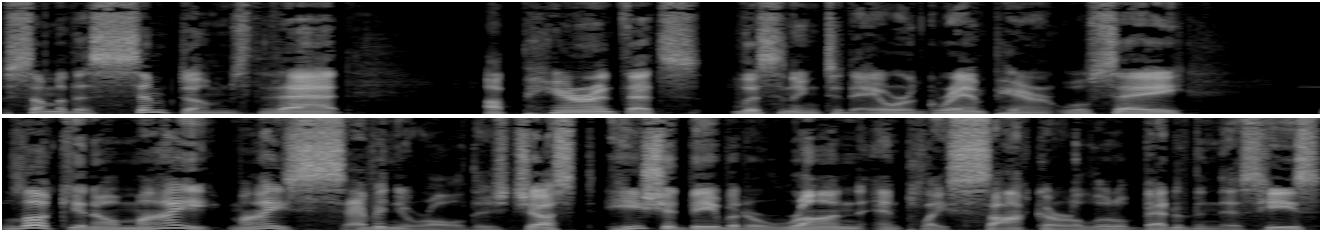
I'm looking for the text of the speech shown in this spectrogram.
some of the symptoms that a parent that's listening today or a grandparent will say, look, you know, my my 7-year-old is just he should be able to run and play soccer a little better than this. He's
